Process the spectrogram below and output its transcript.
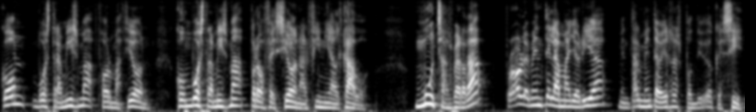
Con vuestra misma formación, con vuestra misma profesión, al fin y al cabo. Muchas, ¿verdad? Probablemente la mayoría mentalmente habéis respondido que sí.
